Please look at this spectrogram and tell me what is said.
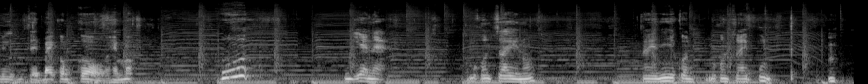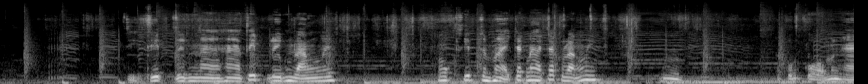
ลืมใส่ใบกอมโก้ให้มั้งฮู้เยี่ยเนี่ยบุคคลใส่เนาะใส่นี่ก่อนบุคคลใส่ปุ่นสี่สิบลืมหน้าห้าสิบลืมหลังเลยหกสิบสมัยจักหน้าจักหลังนี่อืม กอมโก้มันหา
